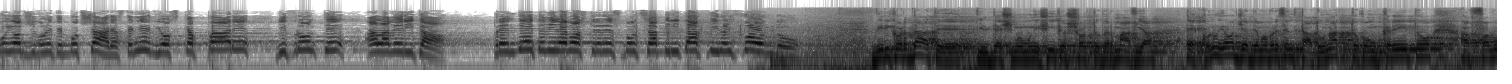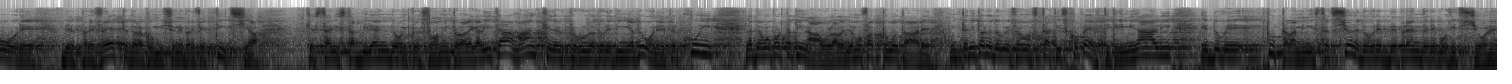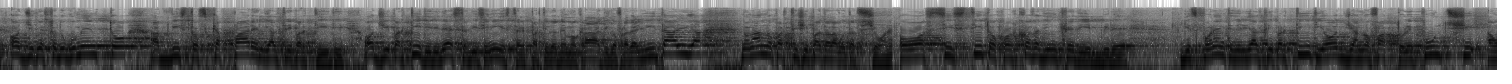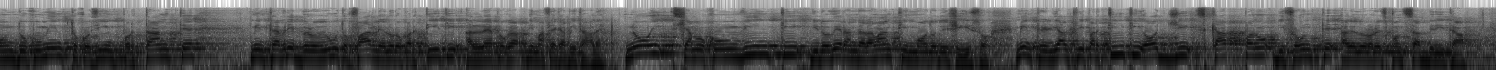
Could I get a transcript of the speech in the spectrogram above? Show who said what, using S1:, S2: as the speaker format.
S1: Voi oggi volete bocciare, astenervi o scappare di fronte alla verità. Prendetevi le vostre responsabilità fino in fondo.
S2: Vi ricordate il decimo municipio sciolto per mafia? Ecco, noi oggi abbiamo presentato un atto concreto a favore del prefetto e della commissione prefettizia che sta ristabilendo in questo momento la legalità, ma anche del procuratore Pignatone, per cui l'abbiamo portato in aula, l'abbiamo fatto votare, un territorio dove sono stati scoperti criminali e dove tutta l'amministrazione dovrebbe prendere posizione. Oggi questo documento ha visto scappare gli altri partiti. Oggi i partiti di destra e di sinistra, il Partito Democratico, Fratelli d'Italia, non hanno partecipato alla votazione. Ho assistito a qualcosa di incredibile. Gli esponenti degli altri partiti oggi hanno fatto le pulci a un documento così importante mentre avrebbero dovuto farle i loro partiti all'epoca di Mafia Capitale. Noi siamo convinti di dover andare avanti in modo deciso, mentre gli altri partiti oggi scappano di fronte alle loro responsabilità.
